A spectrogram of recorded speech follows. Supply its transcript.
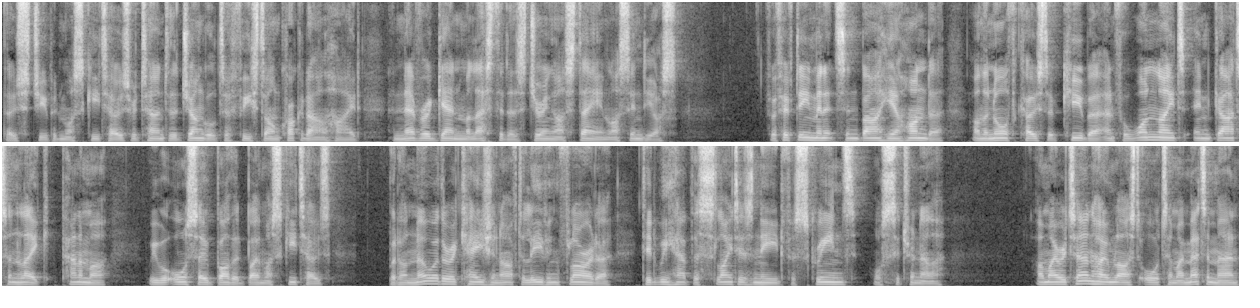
Those stupid mosquitoes returned to the jungle to feast on crocodile hide and never again molested us during our stay in Los Indios. For fifteen minutes in Bahia Honda on the north coast of Cuba and for one night in Gatun Lake, Panama, we were also bothered by mosquitoes, but on no other occasion after leaving Florida did we have the slightest need for screens or citronella. On my return home last autumn, I met a man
